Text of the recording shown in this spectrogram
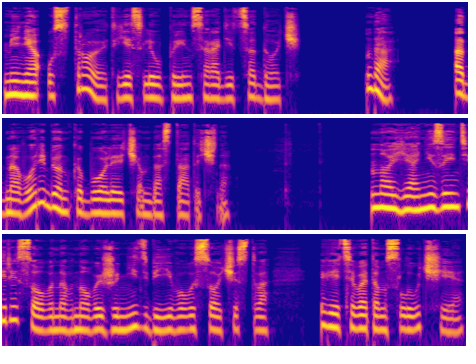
Меня устроит, если у принца родится дочь. Да, Одного ребенка более чем достаточно. Но я не заинтересована в новой женитьбе его высочества, ведь в этом случае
